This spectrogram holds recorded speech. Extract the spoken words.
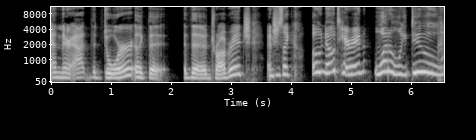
and they're at the door, like the the drawbridge, and she's like, "Oh no, Taran, what'll we do?"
